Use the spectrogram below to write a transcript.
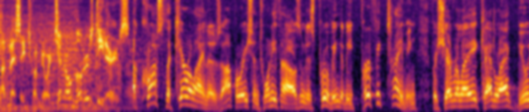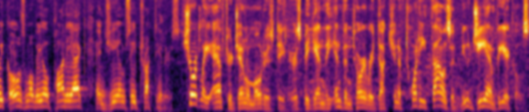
A message from your General Motors dealers. Across the Carolinas, Operation 20,000 is proving to be perfect timing for Chevrolet, Cadillac, Buick, Oldsmobile, Pontiac, and GMC truck dealers. Shortly after General Motors dealers began the inventory reduction of 20,000 new GM vehicles,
